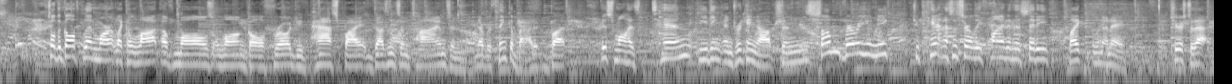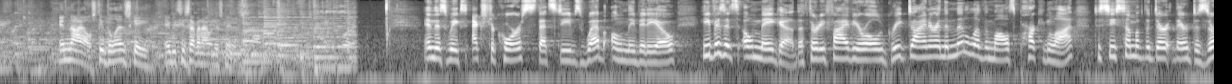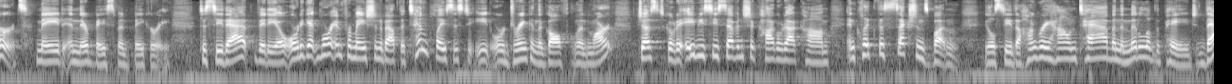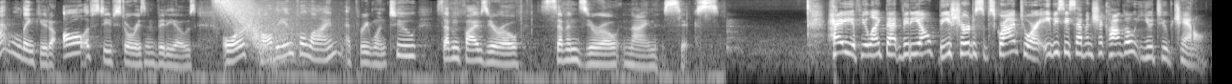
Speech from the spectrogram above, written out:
So the Golf Glen Mart, like a lot of malls along Golf Road, you'd pass by it dozens of times and never think about it, but this mall has 10 eating and drinking options, some very unique that you can't necessarily find in the city, like Une Année. Cheers to that. In Niles, Steve Dolinsky, ABC 7 Eyewitness News. In this week's extra course, that's Steve's web-only video, he visits Omega, the 35-year-old Greek diner in the middle of the mall's parking lot to see some of the dirt, their desserts made in their basement bakery. To see that video or to get more information about the 10 places to eat or drink in the Golf Glen Mart, just go to abc7chicago.com and click the sections button. You'll see the Hungry Hound tab in the middle of the page. That will link you to all of Steve's stories and videos or call the info line at 312 750 7096. Hey, if you like that video, be sure to subscribe to our ABC7 Chicago YouTube channel.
